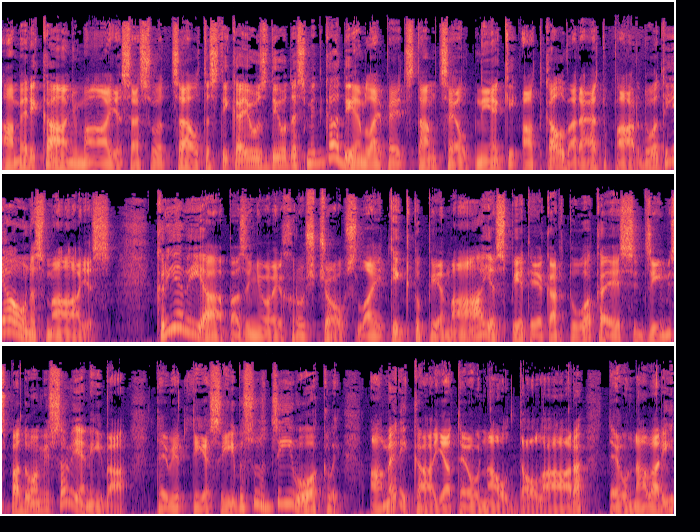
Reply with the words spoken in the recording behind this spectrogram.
Amerikāņu mājas esot celtas tikai uz 20 gadiem, lai pēc tam celtnieki atkal varētu pārdot jaunas mājas. Krievijā, paziņoja Hruščovs, lai tiktu pie mājas, pietiek ar to, ka esi dzimis Padomju Savienībā. Tev ir tiesības uz dzīvokli. Amerikā, ja tev nav dolāra, tev nav arī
